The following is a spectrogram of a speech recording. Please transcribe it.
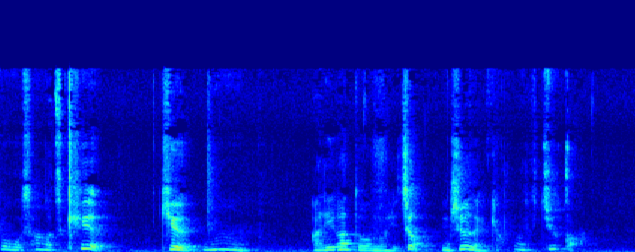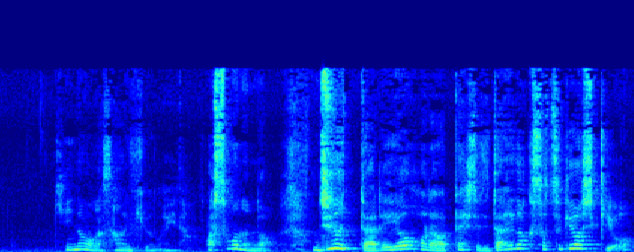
今日3月9 9うん。ありがとうの日。違う10だよ今あ10か。日昨日がサンキューの日だ。あそうなんだ。10ってあれよ。ほら私たち大学卒業式よ。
